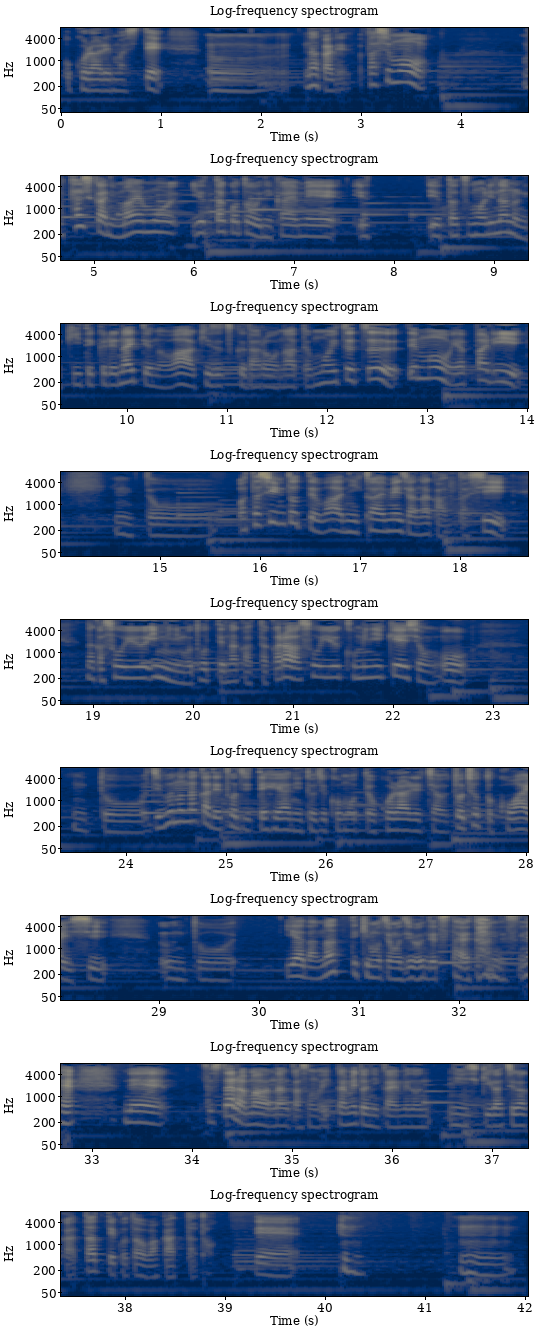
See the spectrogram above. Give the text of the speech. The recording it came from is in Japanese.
怒られましてうんなんかね私も確かに前も言ったことを2回目言ったつもりなのに聞いてくれないっていうのは傷つくだろうなって思いつつでもやっぱりうんと、私にとっては2回目じゃなかったしなんかそういう意味にもとってなかったからそういうコミュニケーションを、うんと、自分の中で閉じて部屋に閉じこもって怒られちゃうとちょっと怖いし、うんと、嫌だなって気持ちも自分で伝えたんですね。でそしたらまあなんかその1回目と2回目の認識が違かったっていうことは分かったと。でうん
